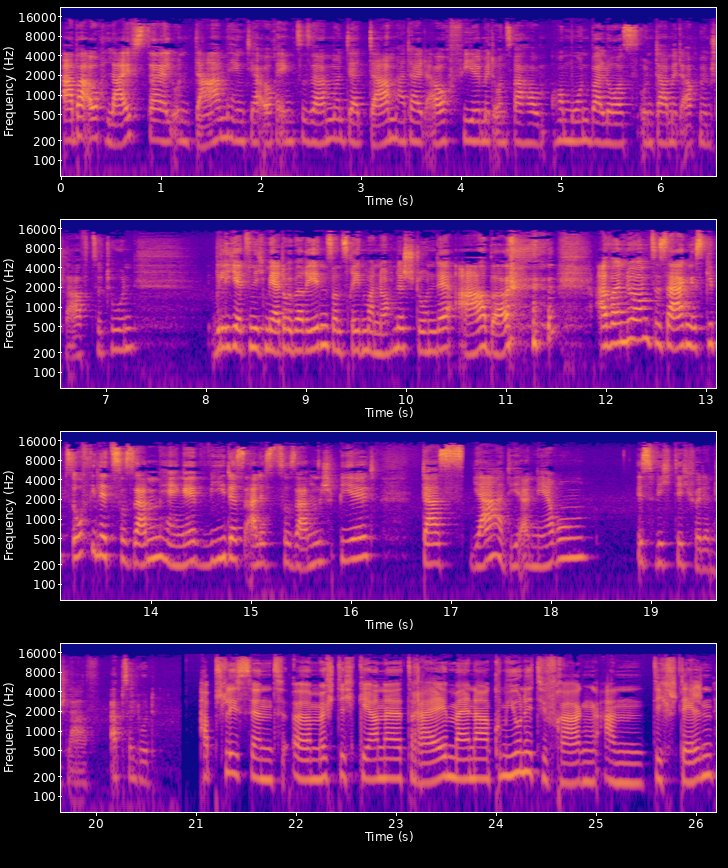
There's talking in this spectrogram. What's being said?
aber auch Lifestyle und Darm hängt ja auch eng zusammen und der Darm hat halt auch viel mit unserer Hormonbalance und damit auch mit dem Schlaf zu tun. Will ich jetzt nicht mehr darüber reden, sonst reden wir noch eine Stunde, aber, aber nur um zu sagen, es gibt so viele Zusammenhänge, wie das alles zusammenspielt, dass ja, die Ernährung ist wichtig für den Schlaf, absolut. Abschließend äh, möchte ich gerne drei meiner Community-Fragen an dich stellen.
